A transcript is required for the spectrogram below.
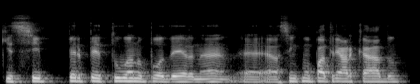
que se perpetua no poder, né, é, assim como o patriarcado.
